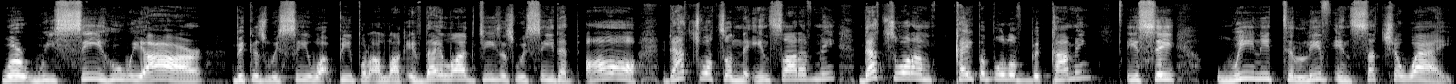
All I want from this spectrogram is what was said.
where we see who we are because we see what people are like. If they like Jesus, we see that, oh, that's what's on the inside of me. That's what I'm capable of becoming. You see, we need to live in such a way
